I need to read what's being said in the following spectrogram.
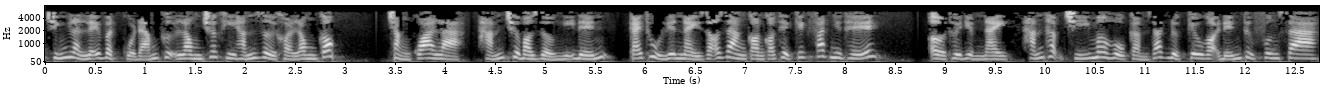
chính là lễ vật của đám cự long trước khi hắn rời khỏi long cốc. Chẳng qua là, hắn chưa bao giờ nghĩ đến, cái thủ liên này rõ ràng còn có thể kích phát như thế. Ở thời điểm này, hắn thậm chí mơ hồ cảm giác được kêu gọi đến từ phương xa.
